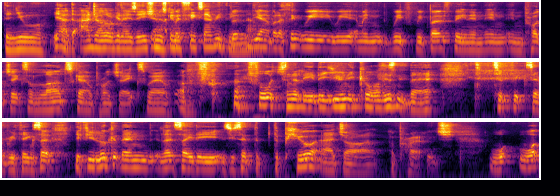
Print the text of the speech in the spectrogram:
the new, yeah, the agile organization is going to fix everything But, yeah, but I think we, we I mean we've we've both been in, in, in projects on large scale projects where unfortunately the unicorn isn't there to fix everything. So if you look at then let's say the as you said the, the pure agile approach, what what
